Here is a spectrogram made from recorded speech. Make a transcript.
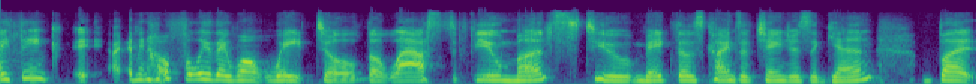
i think eh, i mean hopefully they won't wait till the last few months to make those kinds of changes again but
